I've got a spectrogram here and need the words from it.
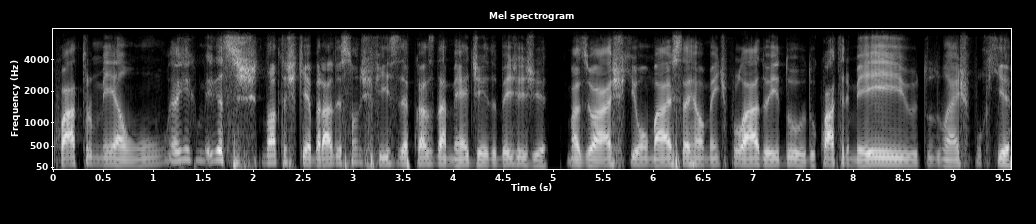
461. É essas notas quebradas são difíceis, é por causa da média aí do BGG. Mas eu acho que o mais está realmente pro lado aí do, do 4,5 e tudo mais. Porque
